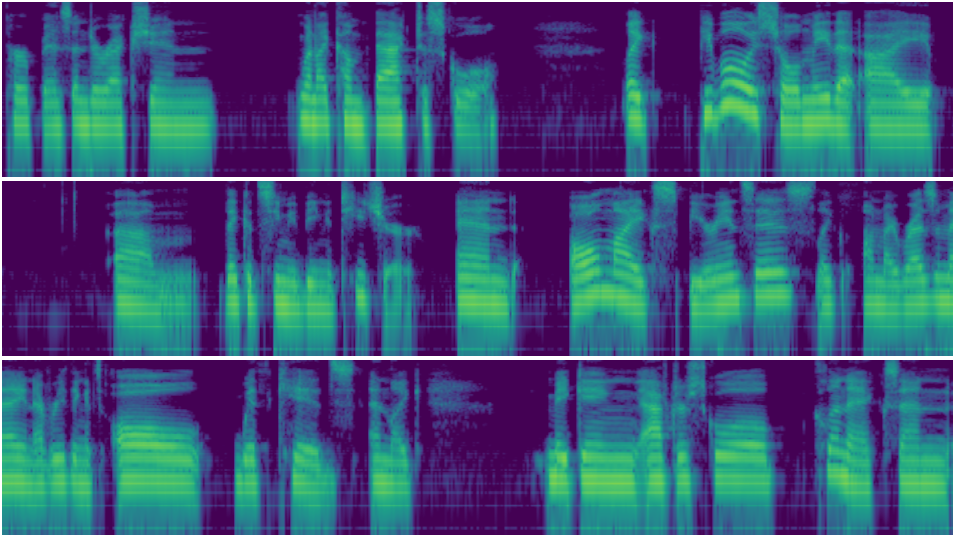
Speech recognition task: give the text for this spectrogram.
purpose and direction when I come back to school. Like people always told me that I um they could see me being a teacher and all my experiences like on my resume and everything it's all with kids and like making after school clinics and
